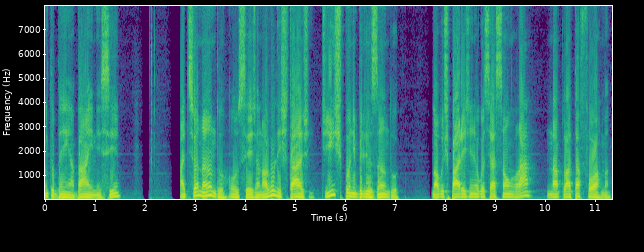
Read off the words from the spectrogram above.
Muito bem, a Binance adicionando, ou seja, nova listagem, disponibilizando novos pares de negociação lá na plataforma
